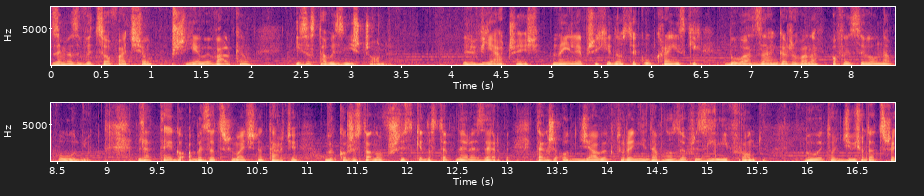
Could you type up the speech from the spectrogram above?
Zamiast wycofać się, przyjęły walkę i zostały zniszczone. Lwia część najlepszych jednostek ukraińskich była zaangażowana w ofensywę na południu. Dlatego, aby zatrzymać natarcie, wykorzystano wszystkie dostępne rezerwy, także oddziały, które niedawno zeszły z linii frontu. Były to 93.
